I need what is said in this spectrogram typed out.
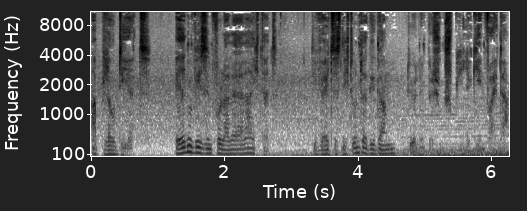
applaudiert. Irgendwie sind wohl alle erleichtert. Die Welt ist nicht untergegangen, die Olympischen Spiele gehen weiter.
